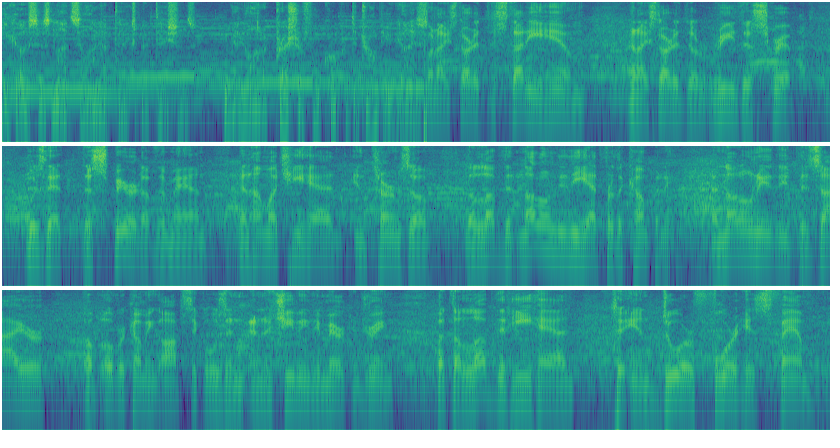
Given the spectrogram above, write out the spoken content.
Ecos is not selling up to expectations. We're getting a lot of pressure from corporate to drop you guys. When I started to study him and I started to read the script, was that the spirit of the man and how much he had in terms of the love that not only that he had for the company and not only the desire of overcoming obstacles and, and achieving the American dream, but the love that he had to endure for his family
